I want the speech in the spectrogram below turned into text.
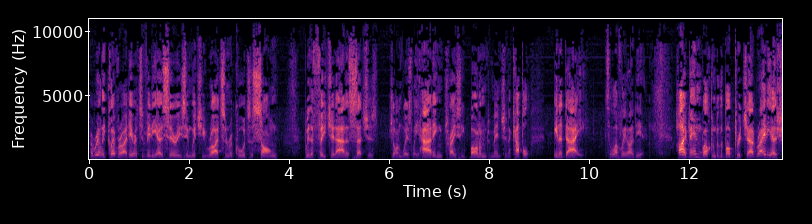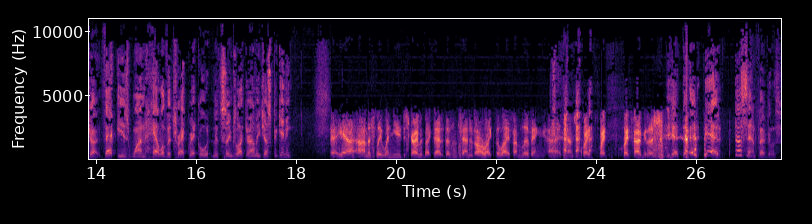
a really clever idea. It's a video series in which he writes and records a song with a featured artist such as John Wesley Harding, Tracy Bonham, to mention a couple, in a day. It's a lovely idea. Hi Ben, welcome to the Bob Pritchard Radio Show. That is one hell of a track record, and it seems like you're only just beginning. Uh, yeah, honestly, when you describe it like that, it doesn't sound at all like the life I'm living. Uh, it sounds quite, quite, quite fabulous. Yeah, it, yeah, it does sound fabulous.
